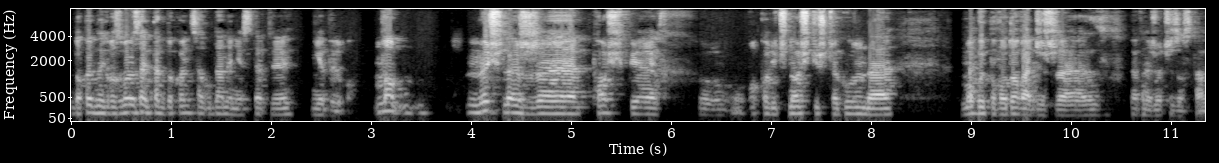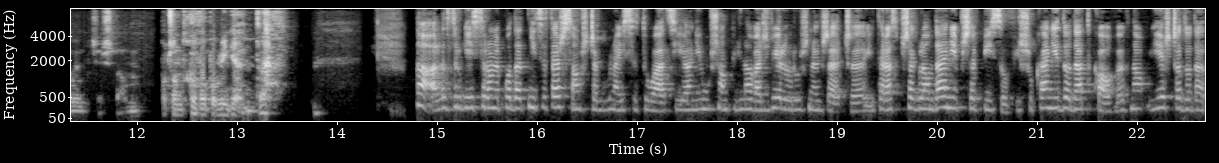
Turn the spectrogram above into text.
do pewnych rozwiązań tak do końca udane niestety nie było. No, myślę, że pośpiech, okoliczności szczególne mogły powodować, że pewne rzeczy zostały gdzieś tam początkowo pominięte. No, ale z drugiej strony podatnicy też są w szczególnej sytuacji i oni muszą pilnować wielu różnych rzeczy i teraz przeglądanie przepisów i szukanie dodatkowych, no jeszcze, doda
